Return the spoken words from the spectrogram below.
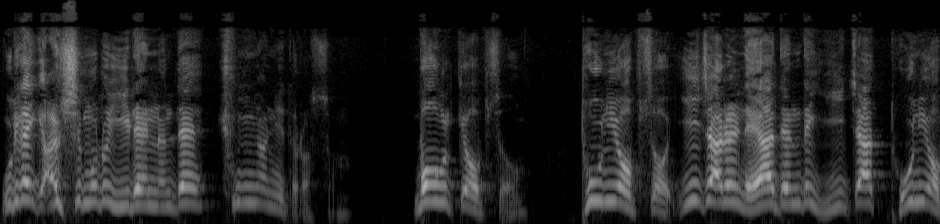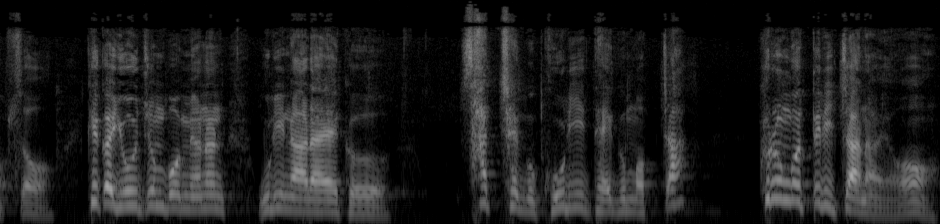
우리가 열심으로 일했는데 흉년이 들었어. 먹을 게 없어. 돈이 없어. 이자를 내야 되는데 이자 돈이 없어. 그러니까 요즘 보면은 우리나라의 그 사채구 고리 대금업자 그런 것들 있잖아요.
